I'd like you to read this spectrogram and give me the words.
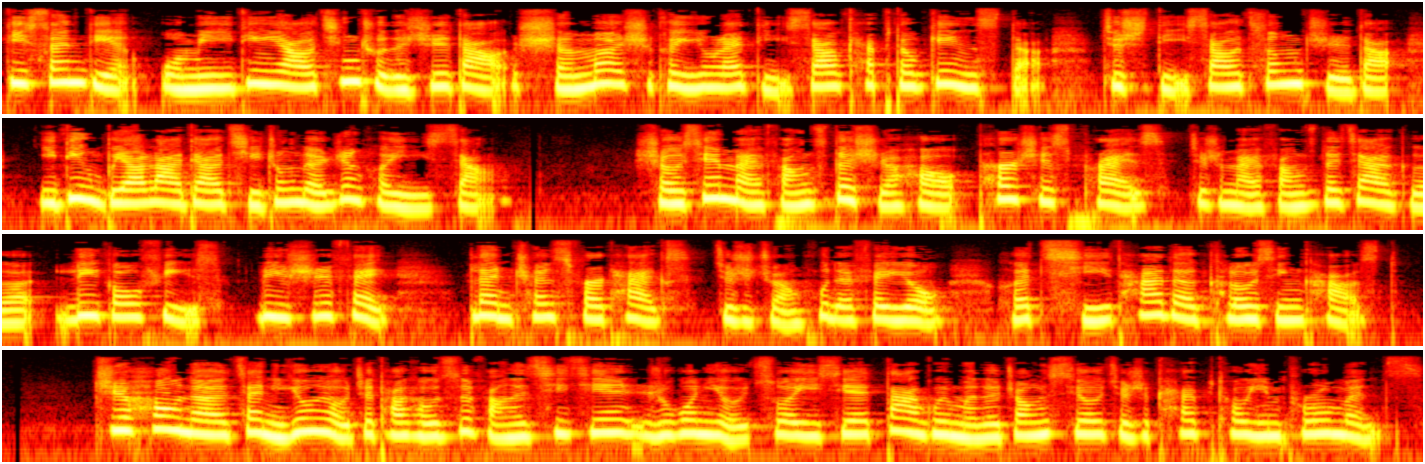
第三点，我们一定要清楚的知道什么是可以用来抵消 capital gains 的，就是抵消增值的，一定不要落掉其中的任何一项。首先，买房子的时候，purchase price 就是买房子的价格，legal fees 律师费，land transfer tax 就是转户的费用和其他的 closing cost。之后呢，在你拥有这套投资房的期间，如果你有做一些大规模的装修，就是 capital improvements，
